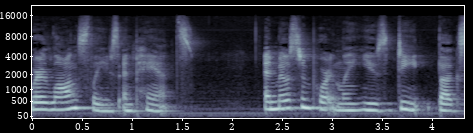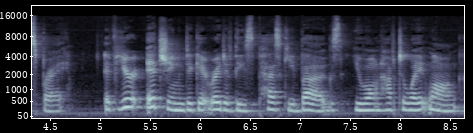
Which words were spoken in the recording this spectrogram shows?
wear long sleeves and pants. And most importantly, use deep bug spray. If you're itching to get rid of these pesky bugs, you won't have to wait long.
